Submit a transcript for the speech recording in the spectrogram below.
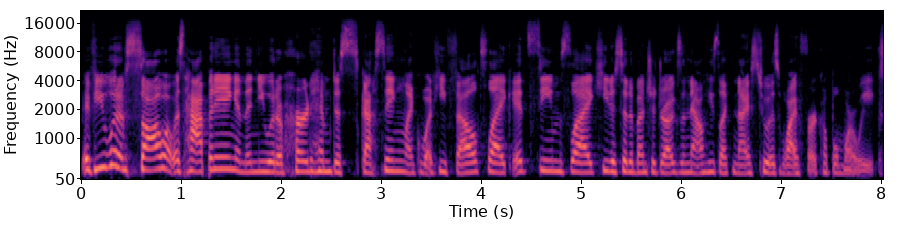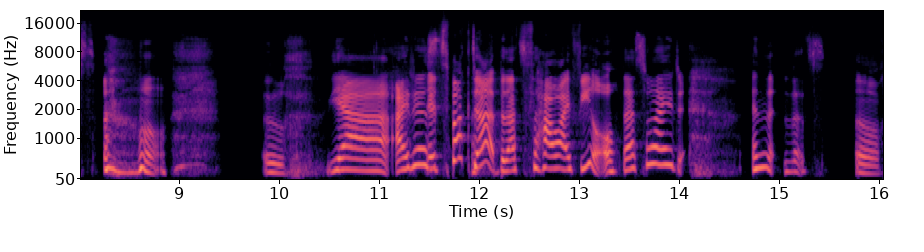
If you would have saw what was happening and then you would have heard him discussing like what he felt, like it seems like he just did a bunch of drugs and now he's like nice to his wife for a couple more weeks. Ugh. Yeah, I just It's fucked up, but that's how I feel. that's what I d- and th- that's ugh.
